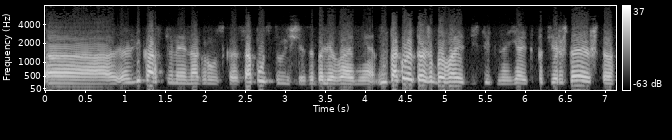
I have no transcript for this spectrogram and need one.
э, лекарственная нагрузка, сопутствующие заболевания. Ну, такое тоже бывает действительно. Я это подтверждаю, что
